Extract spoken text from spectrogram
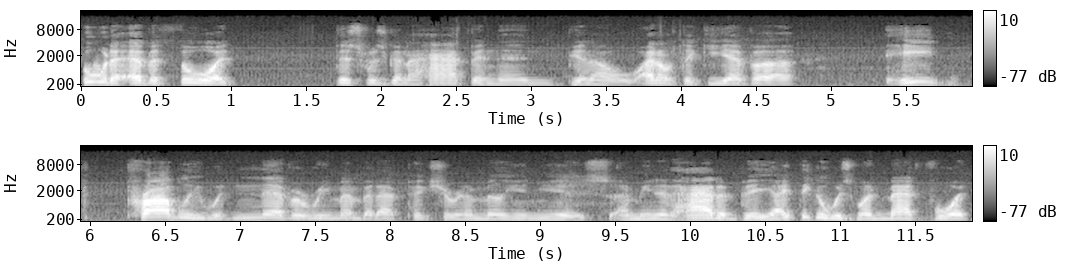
who would have ever thought this was going to happen? And you know, I don't think he ever he probably would never remember that picture in a million years. I mean, it had to be. I think it was when Matt fought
